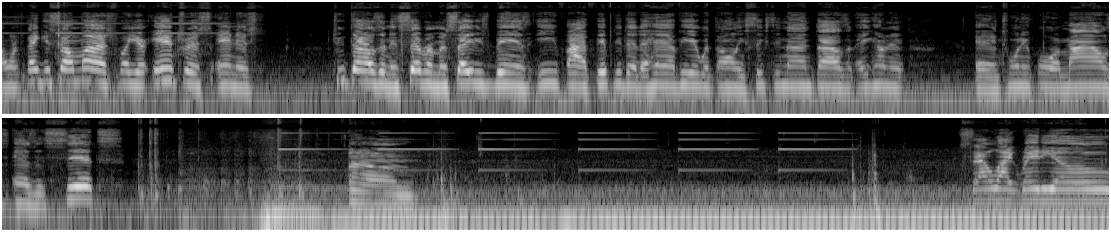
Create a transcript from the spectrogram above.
I want to thank you so much for your interest in this 2007 Mercedes-Benz E550 that I have here with only 69,824 miles as it sits. Um, satellite radio,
